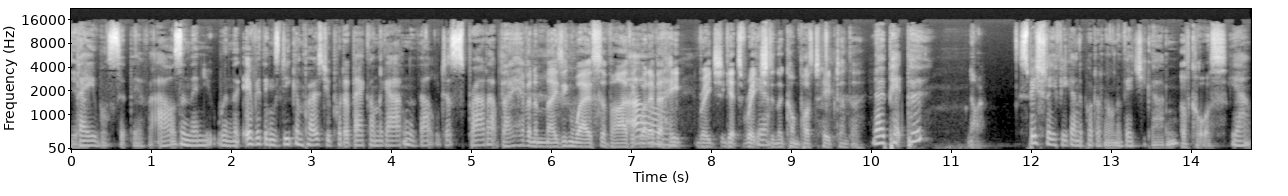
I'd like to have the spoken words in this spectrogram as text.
Yeah. they will sit there for hours, and then you, when the, everything's decomposed, you put it back on the garden, and they'll just sprout up. They have an amazing way of surviving whatever Oh. heat reach gets reached Yeah. in the compost heap, don't they? No pet poo, No, especially if you're going to put it on a veggie garden. of course. Yeah.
